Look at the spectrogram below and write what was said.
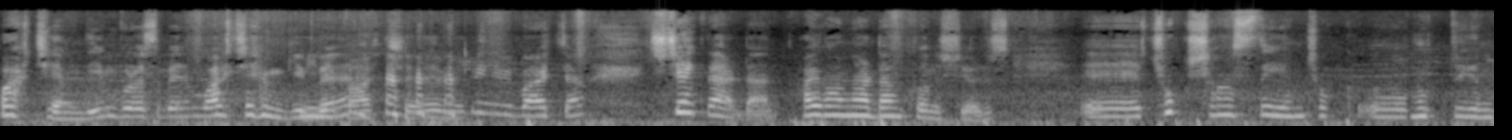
bahçem diyeyim. Burası benim bahçem gibi. Mini bahçe evet. Mini bir bahçem. Çiçeklerden, hayvanlardan konuşuyoruz. Ee, çok şanslıyım, çok e, mutluyum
